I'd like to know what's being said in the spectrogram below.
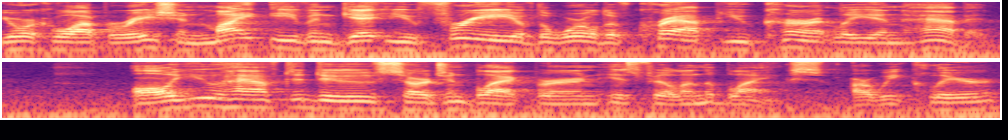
Your cooperation might even get you free of the world of crap you currently inhabit. All you have to do, Sergeant Blackburn, is fill in the blanks. Are we clear?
